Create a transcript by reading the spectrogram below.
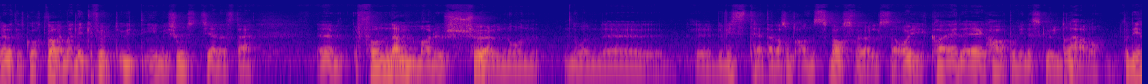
relativt kortvarig, men like fullt ut i misjonstjeneste. Eh, fornemmer du sjøl noen noen eh, eh, bevissthet eller sånn ansvarsfølelse. Oi, hva er det jeg har på mine skuldre her nå? For de,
